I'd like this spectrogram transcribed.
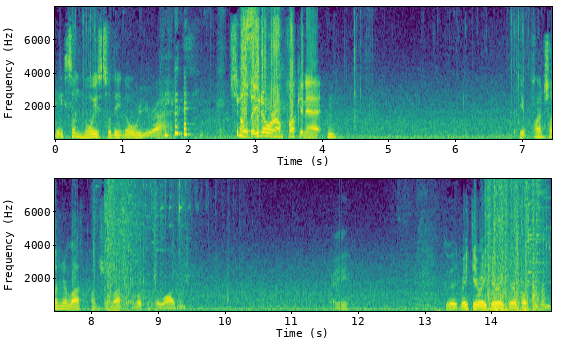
Make some noise so they know where you're at. Oh, they know where I'm fucking at. okay, punch on your left, punch on your left, and look at the lobby. Right? Good, right there, right there, right there, above the.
